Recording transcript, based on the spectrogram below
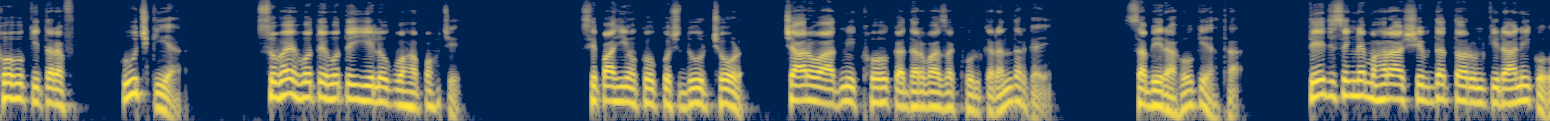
खोह की तरफ़ कूच किया। सुबह होते होते ये लोग वहाँ पहुँचे। सिपाहियों को कुछ दूर छोड़ चारों आदमी खोह का दरवाज़ा खोलकर अंदर गए। सबेरा हो गया था। तेज सिंह ने महाराज शिवदत्त और उनकी रानी को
